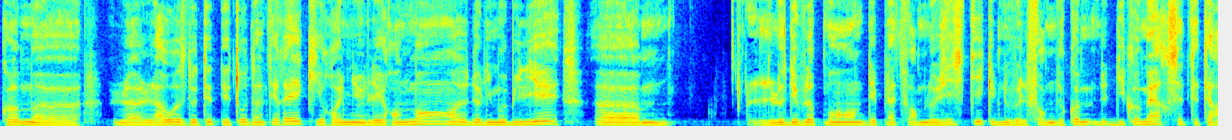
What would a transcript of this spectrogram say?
comme la hausse des taux d'intérêt qui rogne les rendements de l'immobilier le développement des plateformes logistiques, une nouvelle forme d'e-commerce, etc.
